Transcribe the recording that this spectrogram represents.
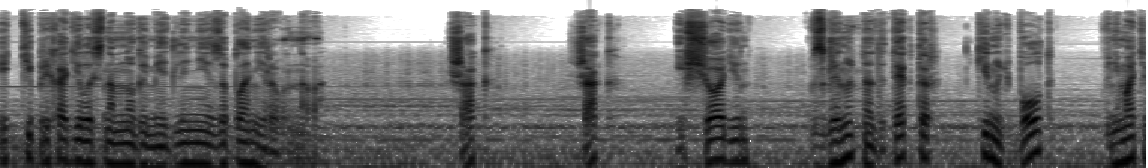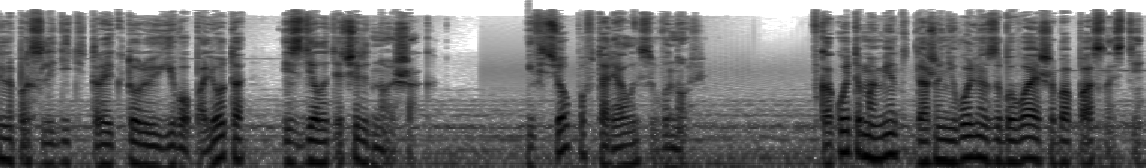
идти приходилось намного медленнее запланированного. Шаг, шаг, еще один, взглянуть на детектор, кинуть болт, внимательно проследить траекторию его полета и сделать очередной шаг. И все повторялось вновь. В какой-то момент даже невольно забываешь об опасности.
